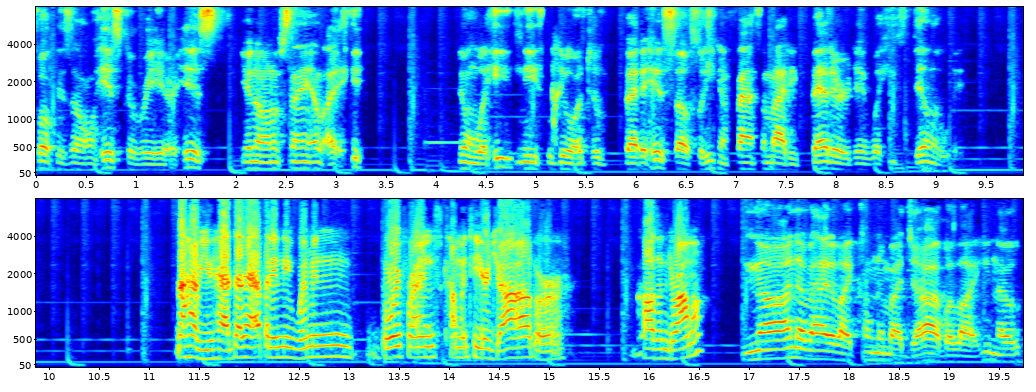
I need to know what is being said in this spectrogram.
focus on his career, his, you know what I'm saying, like doing what he needs to do to better himself, so he can find somebody better than what he's dealing with. Now, have you had that happen? Any women boyfriends coming to your job or causing drama? No, I never had it like come to my job, but like you know,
